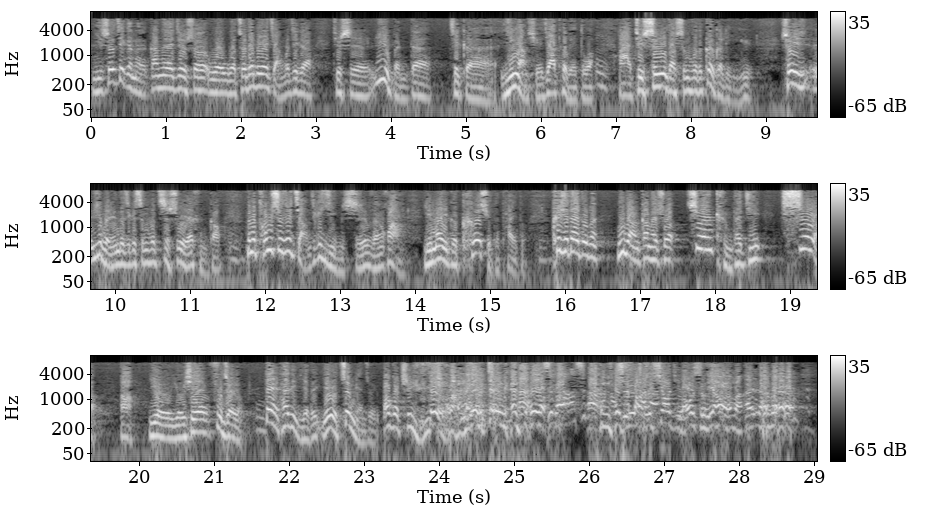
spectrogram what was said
你说这个呢？刚才就是说我我昨天不也讲过这个，就是日本的这个营养学家特别多，嗯啊，就深入到生活的各个领域，所以日本人的这个生活质素也很高。那么同时就讲这个饮食文化里面有一个科学的态度，科学态度呢，你比方刚才说，虽然肯德基吃了。啊，有有些副作用，但是它的也的也有正面作用，包括吃鱼。废话，没有正面作用。吃饱吃饱啊吃饱了消极老鼠药了吗？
